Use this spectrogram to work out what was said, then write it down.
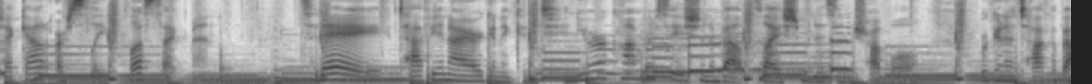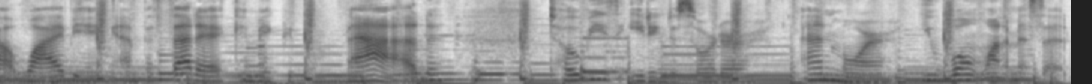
check out our Slate Plus segment. Today, Taffy and I are going to continue our conversation about Fleishman is in trouble. We're going to talk about why being empathetic can make people mad, Toby's eating disorder, and more. You won't want to miss it.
